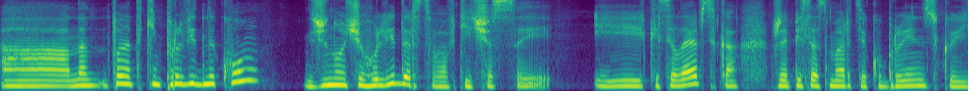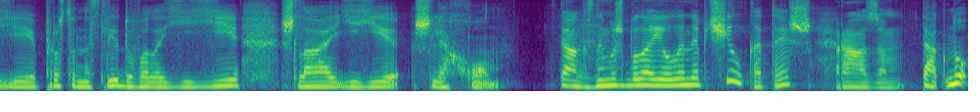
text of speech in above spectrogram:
напевно, таким провідником жіночого лідерства в ті часи. І Кисілевська вже після смерті Кубринської просто наслідувала її, йшла її шляхом. Так, з ними ж була і Олена Пчілка теж разом. Так, ну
